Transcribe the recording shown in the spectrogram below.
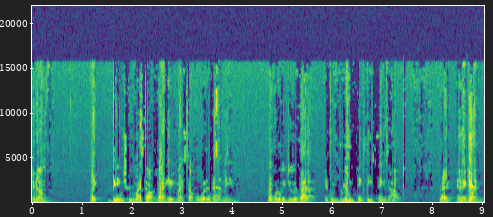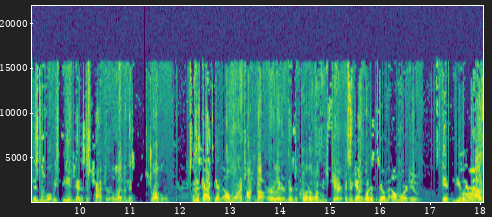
You know, like being true to myself, if I hate myself, what does that mean? Like, what do we do with that if we really think these things out? Right? And again, this is what we see in Genesis chapter 11, this struggle. So, this guy, Tim Elmore, I talked about earlier, there's a quote I wanted to share. Because again, what does Tim Elmore do? If you have,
